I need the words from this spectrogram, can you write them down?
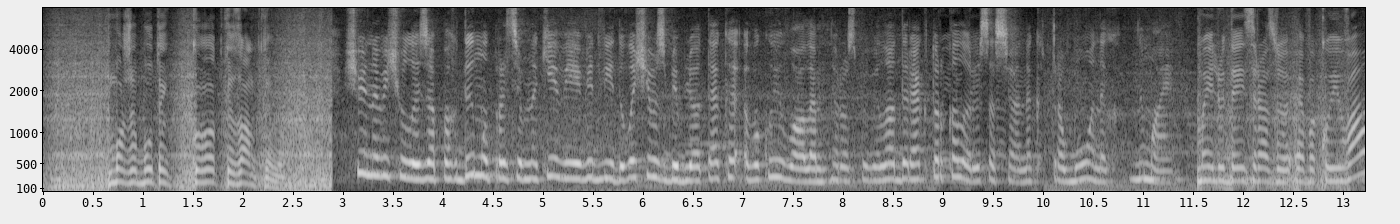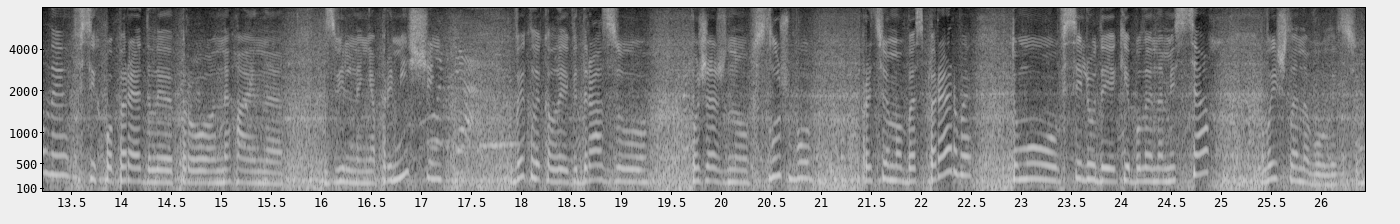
може бути коротке замкнення. Щойно відчули запах диму, працівників і відвідувачів з бібліотеки евакуювали, розповіла директорка Лариса Сеник. Травмованих немає. Ми людей зразу евакуювали, всіх попередили про негайне звільнення приміщень. Викликали відразу пожежну службу. Працюємо без перерви, тому всі люди, які були на місцях, вийшли на вулицю.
